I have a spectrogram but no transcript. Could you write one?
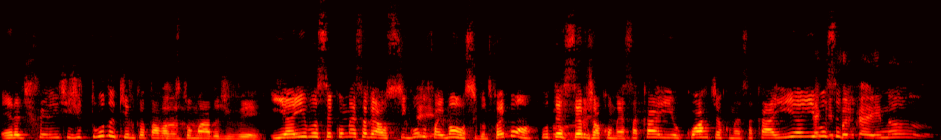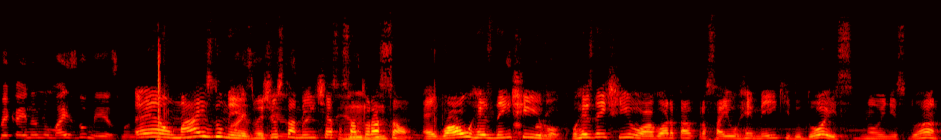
era diferente de tudo aquilo que eu tava uhum. acostumado de ver. E aí você começa a ver, ah, o segundo foi bom, o segundo foi bom. O terceiro já começa a cair, o quarto já começa a cair, aí é você. foi caindo, foi caindo no mais do mesmo, né? É, o mais do mesmo, é justamente mesmo, essa saturação. Uhum. É igual o Resident Saturou. Evil. O Resident Evil agora tá pra sair o remake do 2 no início do ano.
